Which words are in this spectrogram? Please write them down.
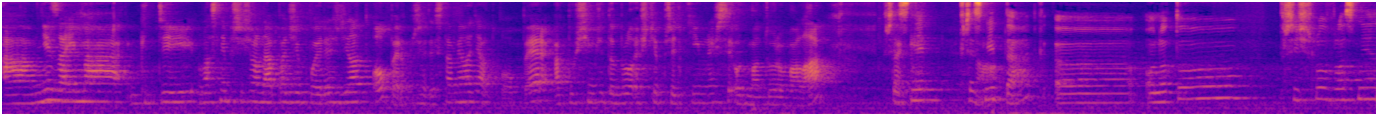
A mě zajímá, kdy vlastně přišel nápad, že pojedeš dělat oper, protože ty jsi tam měla dělat oper a tuším, že to bylo ještě předtím, než si odmaturovala. Přesně tak. Přesně no. tak. Uh, ono to přišlo vlastně,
